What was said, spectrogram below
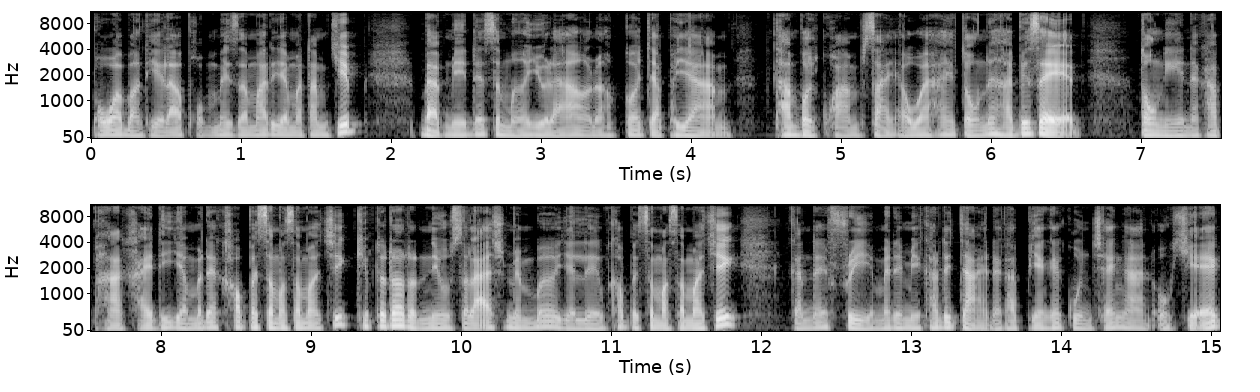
เพราะว่าบางทีแล้วผมไม่สามารถที่จะมาทำคลิป แบบนี้ได้เสมออยู่แล้วเนาะก็จะพยายามทำบทความใส่เอาไว้ให้ตรงเนื้อหาพิเศษ ตรงนี้นะครับหากใครที่ยังไม่ได้เข้าไปสมัครสมาชิก crypto.new/member อย่าลืมเข้าไปสมัครสมาชิก กันได้ฟรีไม่ได้มีค่าใช้จ่ายนะครับเพียงแค่คุณใช้งาน OKX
